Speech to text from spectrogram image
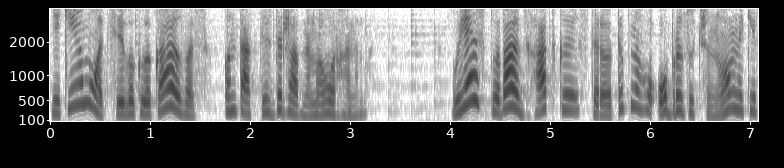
Які емоції викликає у вас контакт із державними органами? Уяві спливають згадки стереотипного образу чиновників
